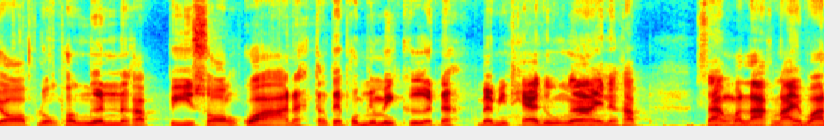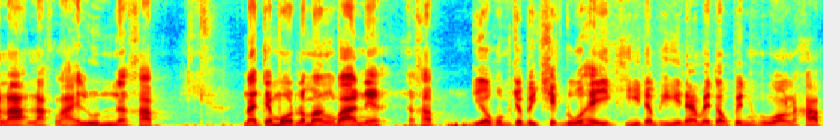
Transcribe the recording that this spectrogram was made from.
จอบหลวงพ่อเงินนะครับ ปี 2 กว่านะตั้งแต่ผมยังไม่เกิดนะ แบบนี้แท้ดูง่ายนะครับ สร้างมาหลากหลายวาระหลากหลายรุ่นนะครับ น่าจะหมดละมั้งบ้านเนี้ยนะครับเดี๋ยวผมจะไปเช็คดูให้อีกทีนะพี่นะไม่ต้องเป็นห่วงนะครับ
